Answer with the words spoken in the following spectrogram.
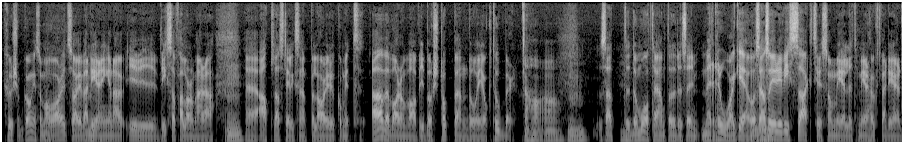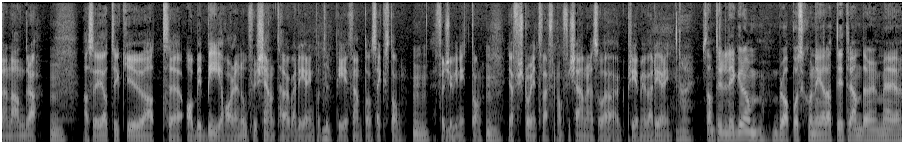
kursuppgången som har varit så har ju värderingarna i vissa fall av de här, Mm. eh, Atlas till exempel, har ju kommit över vad de var vid börstoppen då i oktober. Jaha, ja. Mm. Så att de återhämtade sig med råge. Och sen så är det vissa aktier som är lite mer högt värderade än andra. Mm. Alltså jag tycker ju att eh, ABB har en oförtjänt hög värdering på typ P 15-16 Mm. för 2019. Jag förstår inte varför de förtjänar en så hög premievärdering. Samtidigt ligger de bra positionerat i trender med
